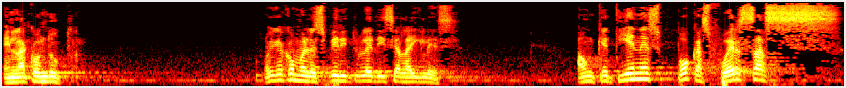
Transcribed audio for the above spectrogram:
en la conducta. Oiga como el Espíritu le dice a la iglesia, aunque tienes pocas fuerzas,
